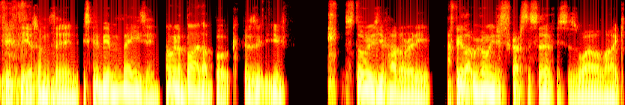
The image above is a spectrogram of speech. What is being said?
50 or something, it's going to be amazing. I'm going to buy that book because you've stories you've had already. I feel like we've only just scratched the surface as well. Like,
